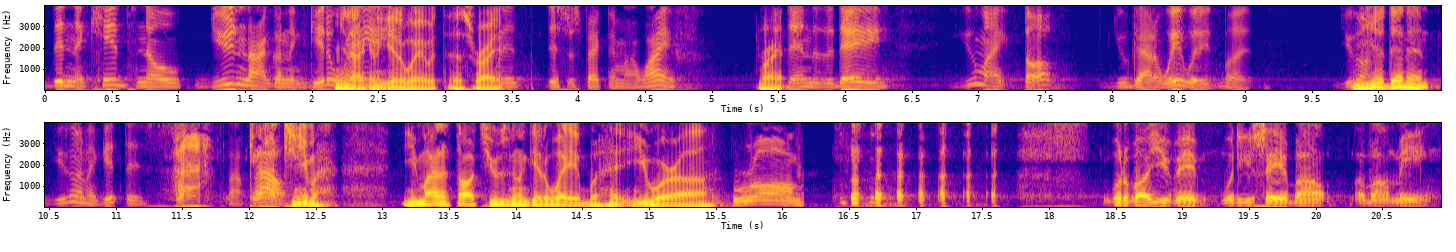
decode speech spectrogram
then the kids know you're not going to get away. You're not going to get away with this, right? with disrespecting my wife. Right. At the end of the day, you might thought you got away with it, but you gonna, You didn't. You're gonna get this. Bow, gotcha. bow. You might, you might have thought you was going to get away, but you were. uh wrong. What about you, babe? What do you say about about me?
